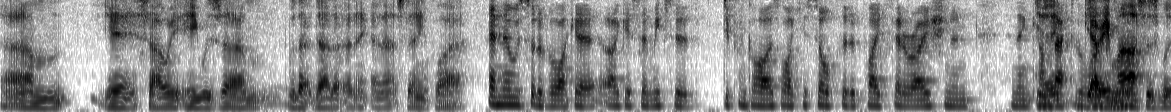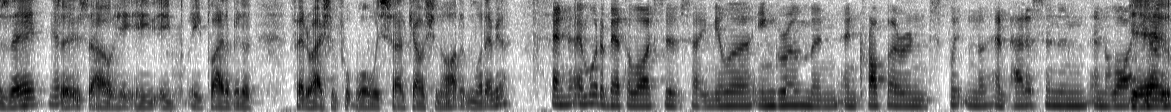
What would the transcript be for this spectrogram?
Um, yeah, so he, he was um, without doubt an, an, outstanding player. And there was sort of like a, I guess, a mix of different guys like yourself that had played Federation and, and then come yeah, back to the Gary Masters was there yep. too, so he, he he played a bit of Federation football with South Coast United and whatever. And and what about the likes of say Miller, Ingram, and, and Cropper and Split and, and Patterson and, and the like? Yeah,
